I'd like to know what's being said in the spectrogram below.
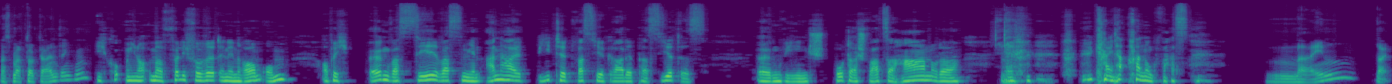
Was macht Dr. Huntington? Ich gucke mich noch immer völlig verwirrt in den Raum um, ob ich irgendwas sehe, was mir einen Anhalt bietet, was hier gerade passiert ist. Irgendwie ein roter schwarzer Hahn oder äh, keine Ahnung was. Nein. Nein.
